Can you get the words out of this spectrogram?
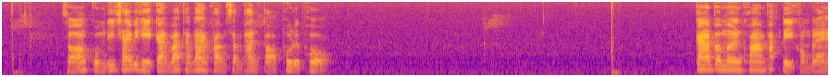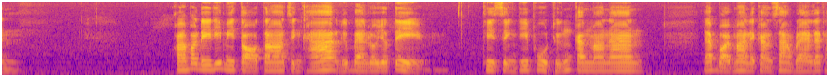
2. กลุ่มที่ใช้วิธีการวัดทางด้านความสัมพันธ์ต่อผู้บริโภค การประเมินความพักดีของแบรนด์ ความพักดีที่มีต่อตาสินค้าหรือแบรนด์ loyalty ที่สิ่งที่พูดถึงกันมานาน และบ่อยมากในการสร้างแบรนด์และท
